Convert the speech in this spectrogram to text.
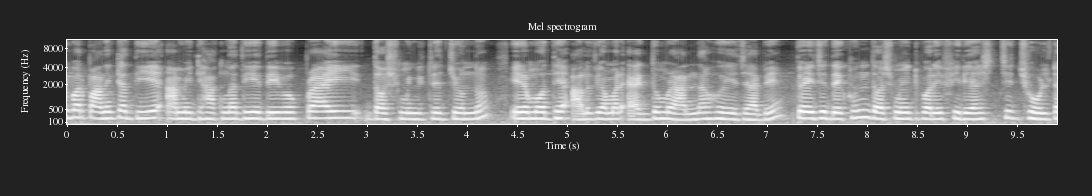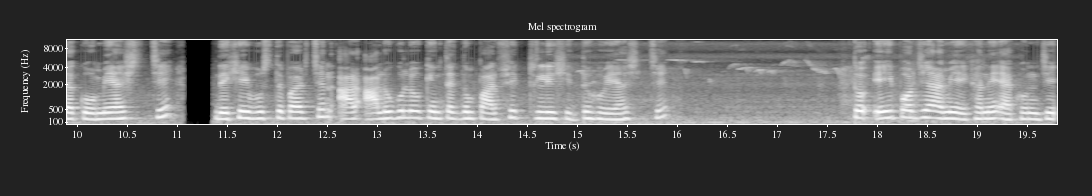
এবার পানিটা দিয়ে আমি ঢাকনা দিয়ে দেব প্রায় দশ মিনিটের জন্য। এর মধ্যে আলু দিয়ে আমার একদম রান্না হয়ে যাবে। তো এই যে দেখুন, দশ মিনিট পরে ফিরে আসছে, ঝোলটা কমে আসছে, দেখেই বুঝতে পারছেন। আর আলুগুলো কিন্তু একদম পারফেক্টলি সিদ্ধ হয়ে আসছে। তো এই পর্যায়ে আমি এখানে এখন যে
